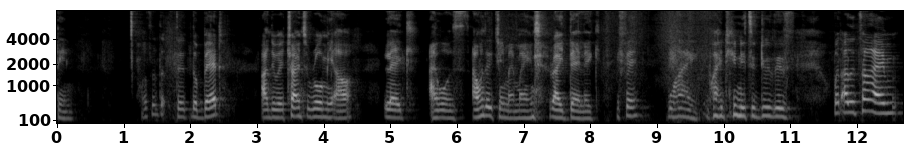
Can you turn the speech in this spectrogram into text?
thing, was it the, the, the bed, and they were trying to roll me out, like I was, I wanted to change my mind right there, like Ife, why, why do you need to do this? But at the time,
